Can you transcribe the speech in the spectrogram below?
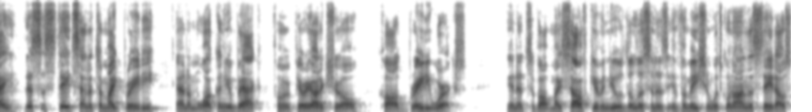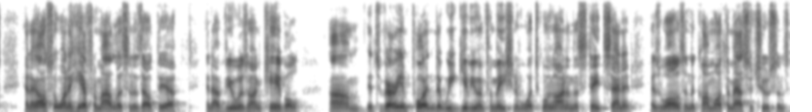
Hi, this is State Senator Mike Brady, and I'm welcoming you back from a periodic show called Brady Works. And it's about myself giving you, the listeners, information, what's going on in the State House. And I also want to hear from our listeners out there and our viewers on cable. Um, it's very important that we give you information of what's going on in the State Senate as well as in the Commonwealth of Massachusetts.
